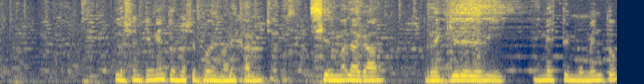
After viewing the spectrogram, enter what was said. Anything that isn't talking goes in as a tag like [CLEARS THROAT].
Los sentimientos no se pueden manejar muchas veces. Si el Málaga requiere de mí en este momento,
